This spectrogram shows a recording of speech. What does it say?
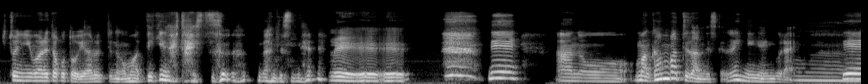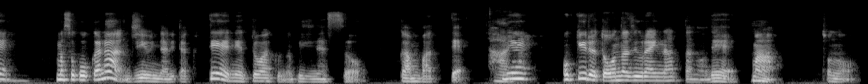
人に言われたことをやるっていうのが、まあできない体質なんですね。ええええで、あの、まあ頑張ってたんですけどね、2年ぐらい。ええ。で、まあそこから自由になりたくて、ネットワークのビジネスを頑張って、はい。で、お給料と同じぐらいになったので、まあ、その、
